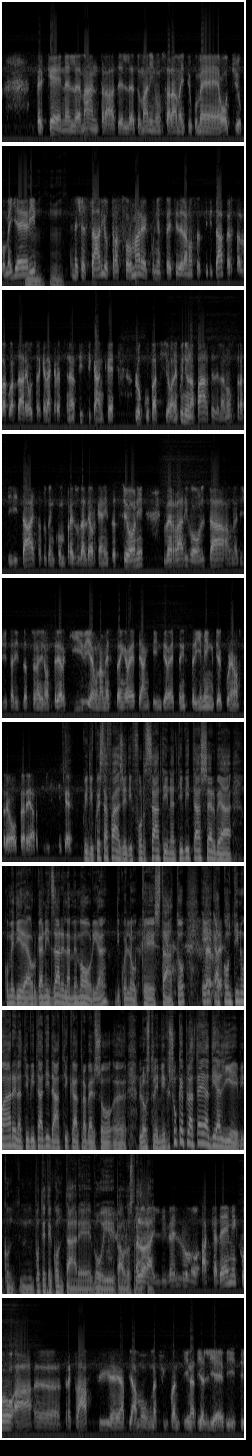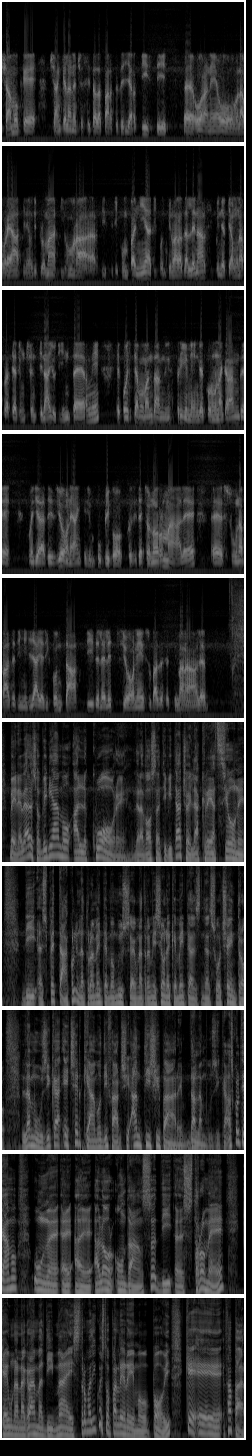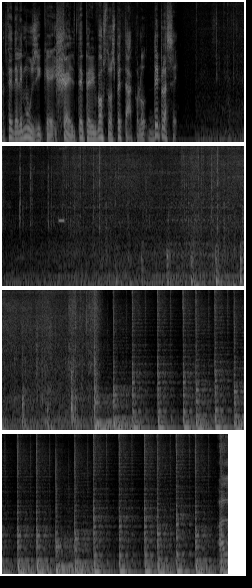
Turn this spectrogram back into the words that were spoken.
perché nel mantra del domani non sarà mai più come oggi o come ieri mm, mm. è necessario trasformare alcuni aspetti della nostra attività per salvaguardare oltre che la creazione artistica anche l'occupazione. Quindi una parte della nostra attività, è stato ben compreso dalle organizzazioni, verrà rivolta a una digitalizzazione dei nostri archivi e una messa in rete anche in diretta in streaming di alcune nostre opere artistiche. Quindi questa fase di forzata inattività serve a, dire, a organizzare la memoria di quello che è stato e a continuare l'attività didattica attraverso eh, lo streaming. Su che platea di allievi con, mh, potete contare voi Paolo Strada? Allora, il livello accademico ha eh, tre classi e abbiamo una cinquantina di allievi. Diciamo che c'è anche la necessità da parte degli artisti eh, ora neolaureati, neodiplomati, ora artisti di compagnia, di continuare ad allenarsi, quindi abbiamo una platea di un centinaio di interni e poi stiamo mandando in streaming con una grande dire, adesione anche di un pubblico cosiddetto normale eh, su una base di migliaia di contatti delle lezioni su base settimanale. Bene, adesso veniamo al cuore della vostra attività, cioè la creazione di eh, spettacoli. Naturalmente Momus è una trasmissione che mette al, nel suo centro la musica e cerchiamo di farci anticipare dalla musica. Ascoltiamo un eh, eh, Alors on danse di eh, Stromae, che è un anagramma di maestro, ma di questo parleremo poi, che eh, fa parte delle musiche scelte per il vostro spettacolo Déplacé.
